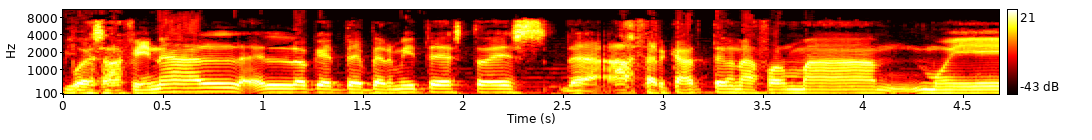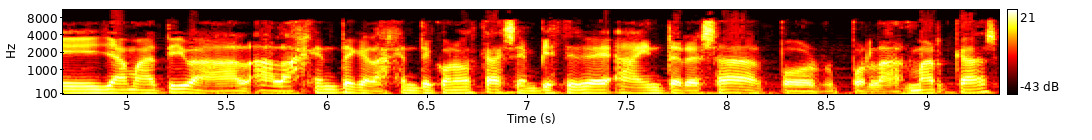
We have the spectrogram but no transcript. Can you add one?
Pues al final lo que te permite esto es acercarte de una forma muy llamativa a, la gente, que la gente conozca, que se empiece a interesar por, por las marcas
